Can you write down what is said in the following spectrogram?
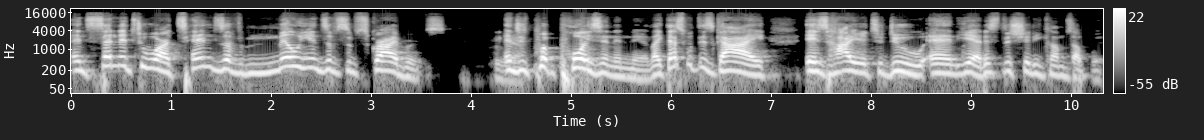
and send it to our tens of millions of subscribers yeah. and just put poison in there. Like that's what this guy is hired to do. And yeah, this is the shit he comes up with.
